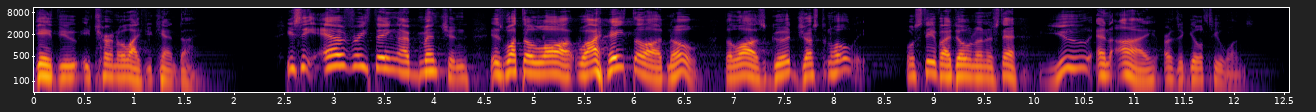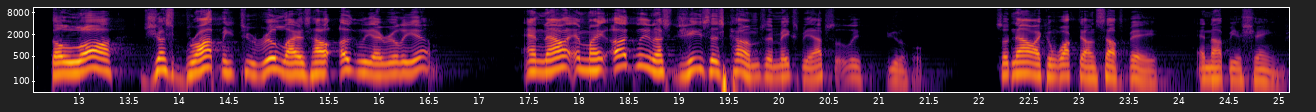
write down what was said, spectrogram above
gave you eternal life. You can't die. You see, everything I've mentioned is what the law, well, I hate the law. No, the law is good, just, and holy. Well, Steve, I don't understand. You and I are the guilty ones. The law just brought me to realize how ugly I really am. And now, in my ugliness, Jesus comes and makes me absolutely beautiful. So now I can walk down South Bay and not be ashamed,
